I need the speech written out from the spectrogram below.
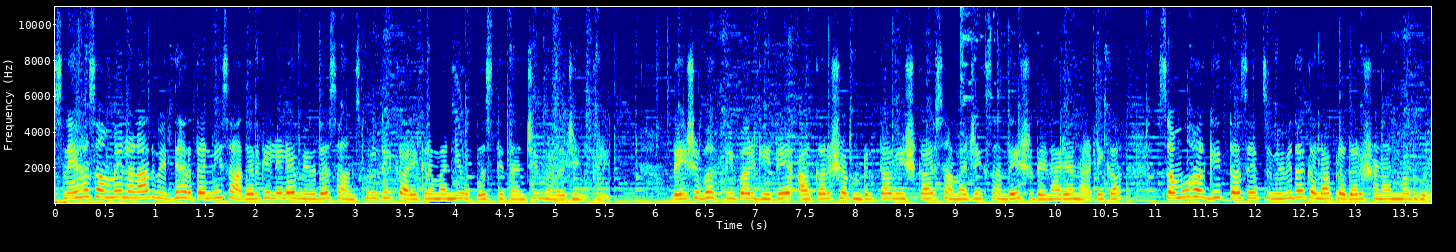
स्नेहसंमेलनात विद्यार्थ्यांनी सादर केलेल्या विविध सांस्कृतिक कार्यक्रमांनी उपस्थितांची मनं जिंकली. देशभक्तीपर गीते आकर्षक नृत्याविष्कार सामाजिक संदेश देणाऱ्या नाटिका समूह गीत तसेच विविध कला प्रदर्शनांमधून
